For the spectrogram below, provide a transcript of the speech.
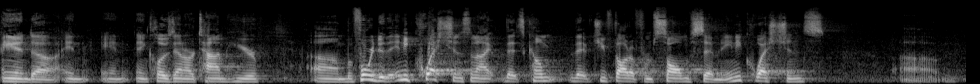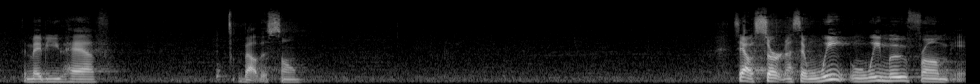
and, uh, and, and, and close down our time here. Um, before we do that, any questions tonight that's come that you've thought of from Psalm 70? Any questions um, that maybe you have about this psalm? see I was certain. I said, when we, when we move from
